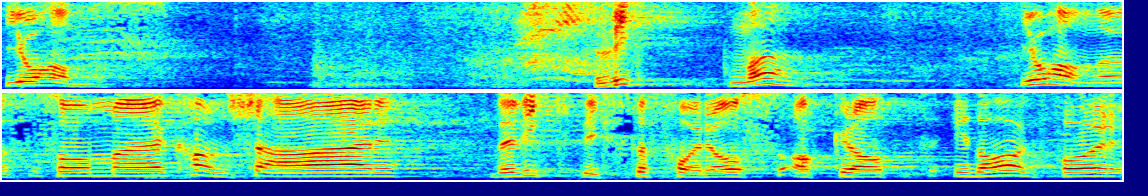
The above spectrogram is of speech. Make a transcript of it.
Johannes. Vitne Johannes, som eh, kanskje er det viktigste for oss akkurat i dag. For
